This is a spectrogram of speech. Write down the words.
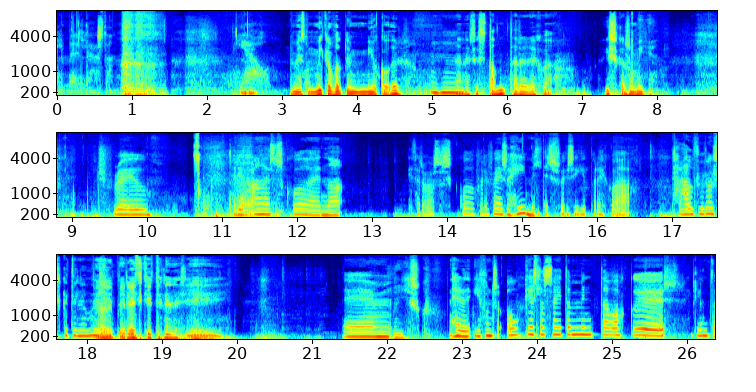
Almennilega stand. Já. Mér finnst mikrofónum mjög góður Mm En þessi standar er eitthvað Rískar svo mikið True. Þegar ég var aðeins að skoða hérna, ég þarf að skoða hvað ég fæði þessar heimildir, svo ég sé ekki bara eitthvað tal þú raskutinu á. Það er bara eitt skiptinu þessi Um, sko. heyrðu, ég fann svo ógeðslega sæta mynd af okkur ég glemt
